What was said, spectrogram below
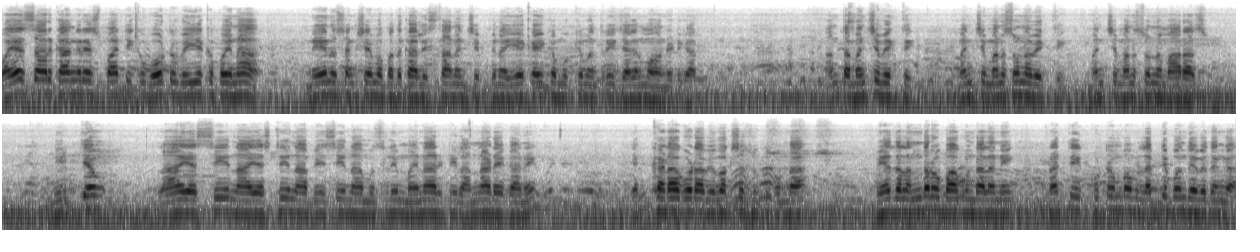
వైఎస్ఆర్ కాంగ్రెస్ పార్టీకి ఓటు వేయకపోయినా నేను సంక్షేమ పథకాలు ఇస్తానని చెప్పిన ఏకైక ముఖ్యమంత్రి జగన్మోహన్ రెడ్డి గారు. అంత మంచి వ్యక్తి మంచి మనసున్న వ్యక్తి మంచి మనసున్న మహారాజు. నిత్యం నా ఎస్సీ నా ఎస్టీ నా బీసీ నా ముస్లిం మైనారిటీలు అన్నాడే కానీ ఎక్కడా కూడా వివక్ష చూపకుండా పేదలందరూ బాగుండాలని ప్రతి కుటుంబం లబ్ధి పొందే విధంగా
